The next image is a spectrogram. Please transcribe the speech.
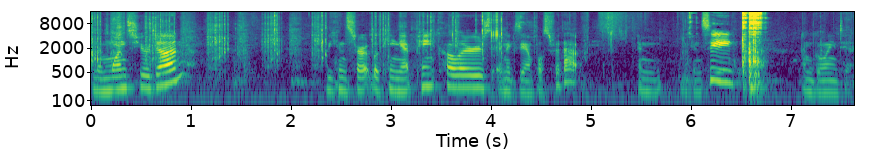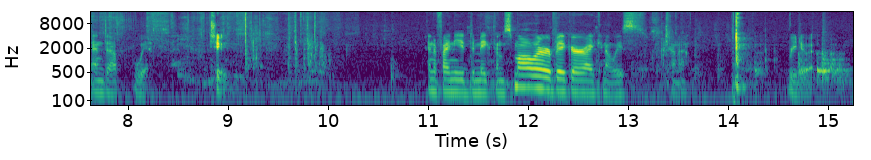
And then once you're done, we can start looking at paint colors and examples for that. And you can see, I'm going to end up with two. And if I need to make them smaller or bigger, I can always kind of redo it.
